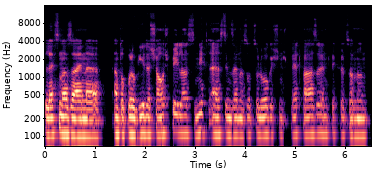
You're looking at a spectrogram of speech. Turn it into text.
Plessner seine Anthropologie des Schauspielers nicht erst in seiner soziologischen Spätphase entwickelt, sondern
